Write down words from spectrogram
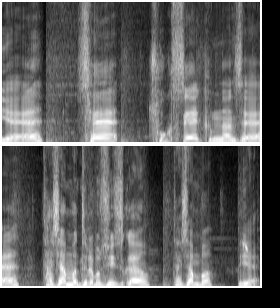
예. 새, 촉새, 금난새. 다시 한번 들어볼 수 있을까요? 다시 한번. 예.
